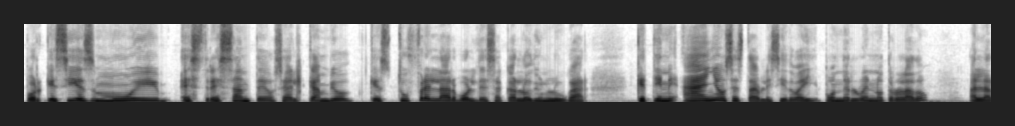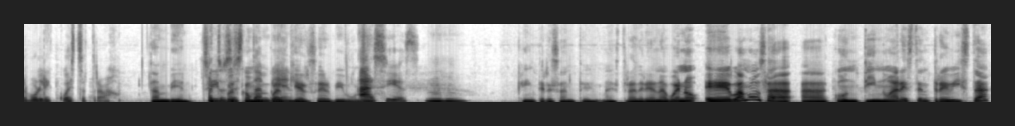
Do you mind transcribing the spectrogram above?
porque sí es muy estresante, o sea, el cambio que sufre el árbol de sacarlo de un lugar que tiene años establecido ahí, ponerlo en otro lado, al árbol le cuesta trabajo. También. Sí, pues Entonces, como también- cualquier ser vivo. ¿no? Así es. Qué interesante, maestra Adriana. Bueno, eh, vamos a, a continuar esta entrevista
